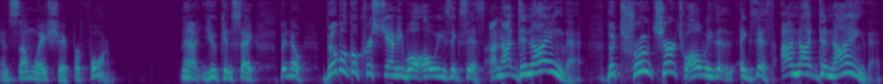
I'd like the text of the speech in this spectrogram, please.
in some way, shape, or form. Now you can say, but no, biblical Christianity will always exist. I'm not denying that. The true church will always exist. I'm not denying that.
